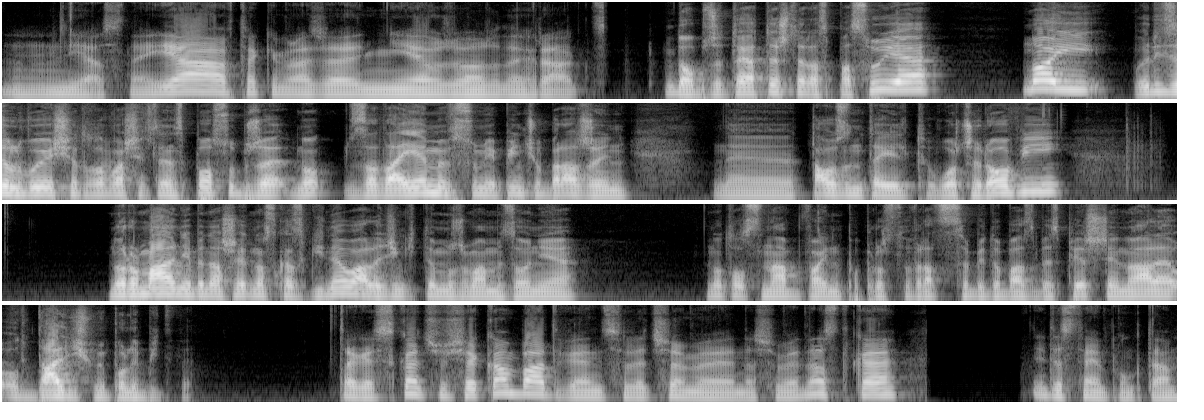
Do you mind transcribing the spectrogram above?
Mm, Jasne. Ja w takim razie nie używam żadnych reakcji. Dobrze, to ja też teraz pasuję. No i rezolwuje się to właśnie w ten sposób, że no, zadajemy w sumie 5 obrażeń e, Thousand Tailed Watcherowi. Normalnie by nasza jednostka zginęła, ale dzięki temu, że mamy zonie, no to Snapvine po prostu wraca sobie do bazy bezpiecznie, no ale oddaliśmy pole bitwy. Tak jest, skończył się kombat, więc leczymy naszą jednostkę i dostajemy punkta.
